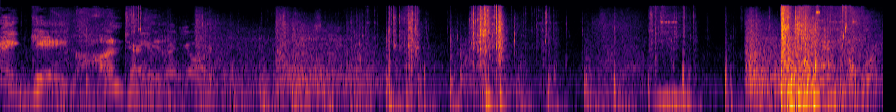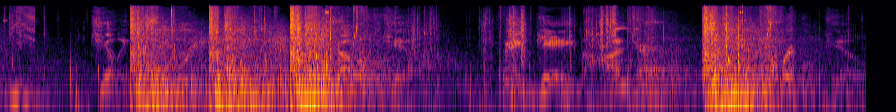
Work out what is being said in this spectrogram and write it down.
Big Game Hunter hill. Killing spree. Double kill. Big Game Hunter. Triple kill.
